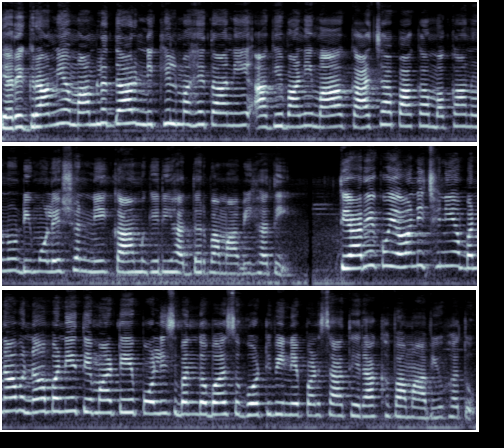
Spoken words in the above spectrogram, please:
ત્યારે ગ્રામ્ય મામલતદાર નિખિલ મહેતાની આગેવાનીમાં કાચા પાકા મકાનોનું ડિમોલેશનની કામગીરી હાથ ધરવામાં આવી હતી. ત્યારે કોઈ અનિચ્છનીય બનાવ ન બને તે માટે પોલીસ બંદોબસ્ત ગોઠવીને પણ સાથે રાખવામાં આવ્યું હતું.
